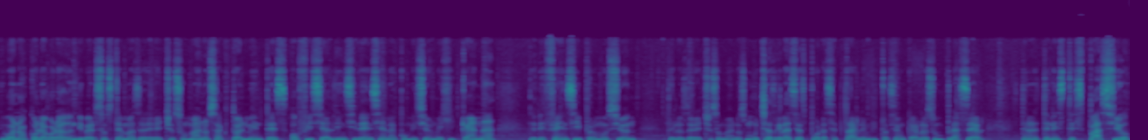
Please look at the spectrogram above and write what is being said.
y bueno, ha colaborado en diversos temas de derechos humanos. Actualmente es oficial de incidencia en la Comisión Mexicana de Defensa y Promoción de los Derechos Humanos. Muchas gracias por aceptar la invitación, Carlos. Es un placer tenerte en este espacio.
